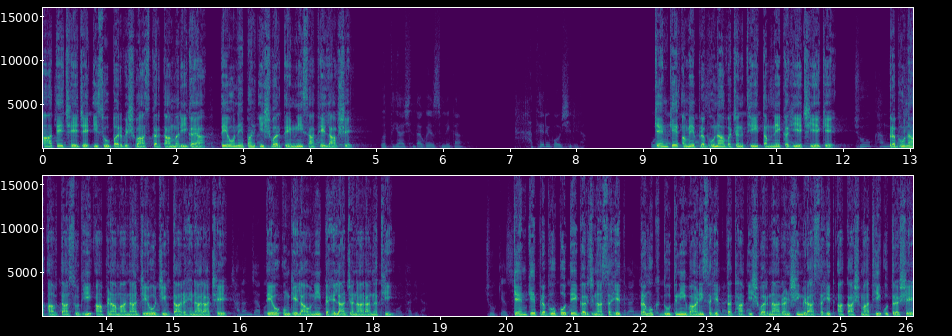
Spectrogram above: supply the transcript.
આ તે છે જે ઈસુ પર વિશ્વાસ કરતા મરી ગયા તેઓને પણ ઈશ્વર તેમની સાથે લાવશે કેમ કે અમે પ્રભુના વચનથી તમને કહીએ છીએ કે પ્રભુના આવતા સુધી આપણામાંના જેઓ જીવતા રહેનારા છે તેઓ ઊંઘેલાઓની પહેલા જનારા નથી કેમ કે પ્રભુ પોતે ગર્જના સહિત, પ્રમુખ દૂતની વાણી સહિત તથા ઈશ્વરના રણશિંગડા સહિત આકાશમાંથી ઉતરશે?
